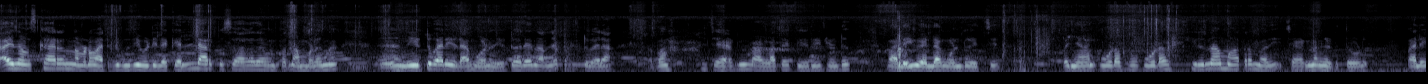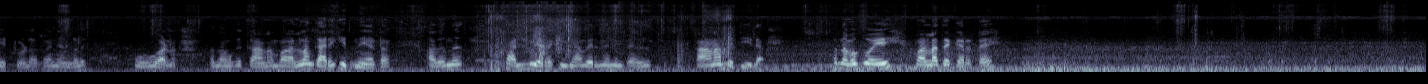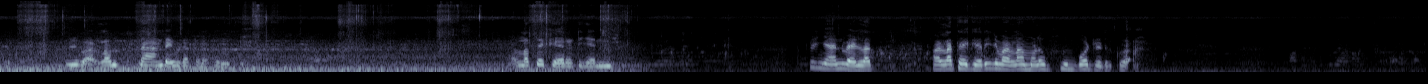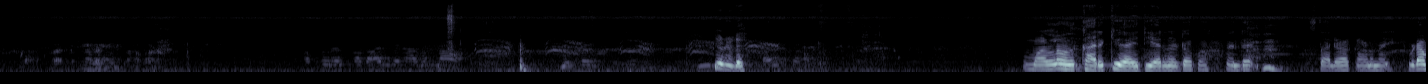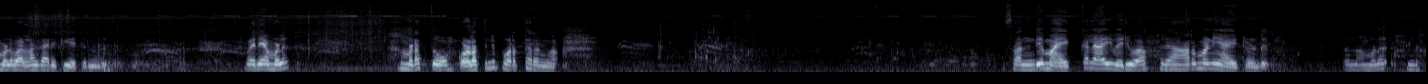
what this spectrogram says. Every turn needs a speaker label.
Speaker 1: Hi നമസ്കാരം. നമ്മുടെ മറ്റൊരു പുതിയ വീട്ടിലേക്ക് എല്ലാവർക്കും സ്വാഗതം. അപ്പം നമ്മളിന്ന് നീട്ടുവല ഇടാൻ പോകണം നീട്ടുവല എന്ന് പറഞ്ഞാൽ പട്ടുവല. അപ്പം ചേട്ടൻ വള്ളത്തെ കയറിയിട്ടുണ്ട് വലയും എല്ലാം കൊണ്ടുവച്ച് അപ്പം ഞാൻ കൂടെ പോ കൂടെ ഇരുന്നാൽ മാത്രം മതി. ചേട്ടനങ്ങ് എടുത്തോളും. വല ഇട്ടോളും. അപ്പം ഞങ്ങൾ പോവുകയാണ് അപ്പം നമുക്ക് കാണാം. വള്ളം കരക്കിരുന്ന് ചേട്ടാ അതൊന്ന് തള്ളി ഇറക്കി. ഞാൻ വരുന്നതിന് മുമ്പ് അത് കാണാൻ പറ്റിയില്ല. അപ്പം നമുക്ക് പോയി വള്ളത്തെ കയറട്ടെ. ഒരു വെള്ളം ഇതാണ്ട് ഇവിടെ കിടക്കുന്നു. വെള്ളത്തെ കയറിട്ട് ഞാൻ ഞാൻ വെള്ള വെള്ളത്തെ കയറി വെള്ളം നമ്മൾ മുമ്പോട്ട് എടുക്കുക ഇങ്ങോട്ടിട്ട് വെള്ളം ഒന്ന് കരയ്ക്ക് കയറ്റിയായിരുന്നു കേട്ടോ അപ്പോൾ എന്റെ സ്ഥലമാണ് കാണുന്നത്. ഇവിടെ നമ്മൾ വെള്ളം കരയ്ക്ക് കയറ്റുന്നത്. വരെ നമ്മൾ നമ്മുടെ കുളത്തിന് പുറത്തിറങ്ങുക. സന്ധ്യ മയക്കലായി വരുക ഒരു ആറ് മണിയായിട്ടുണ്ട് അപ്പം നമ്മൾ എന്താ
